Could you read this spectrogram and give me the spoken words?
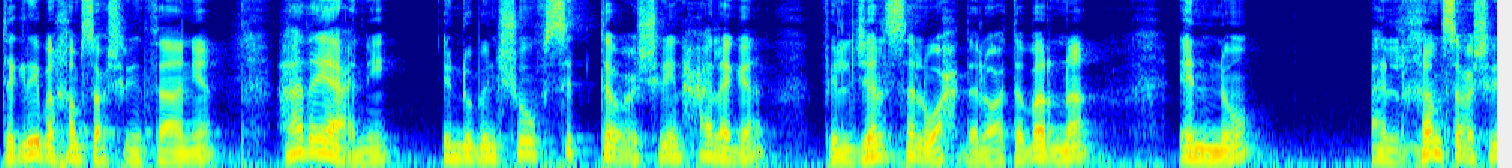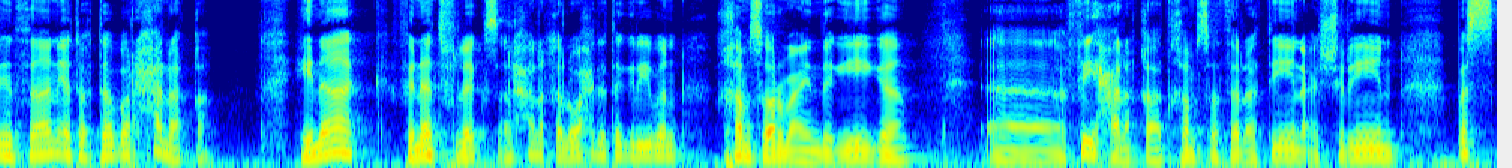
تقريبا 25 ثانية. هذا يعني إنه بنشوف 26 حلقة في الجلسة الواحدة. لو اعتبرنا إنه ال 25 ثانية تعتبر حلقة. هناك في نتفليكس الحلقة الواحدة تقريبا 45 دقيقة آه في حلقات 35 20 بس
